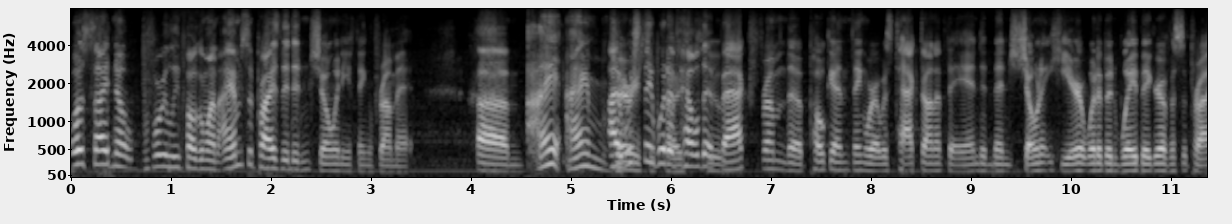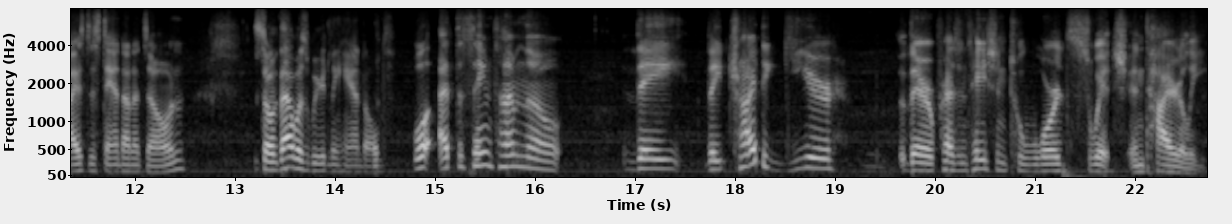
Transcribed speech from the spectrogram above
Oh, side note, before we leave Pokemon, I am surprised they didn't show anything from it. Um, I I'm. I wish they would have held too. it back from the Pokken thing where it was tacked on at the end and then shown it here. It would have been way bigger of a surprise to stand on its own. So that was weirdly handled. Well, at the same time, though, they they tried to gear their presentation towards Switch entirely,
